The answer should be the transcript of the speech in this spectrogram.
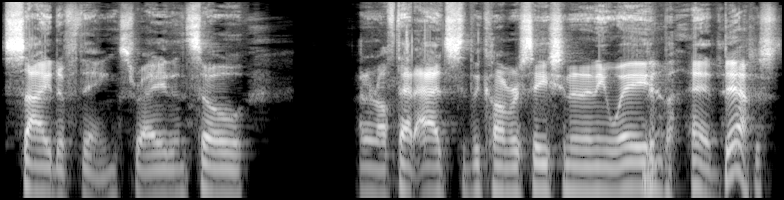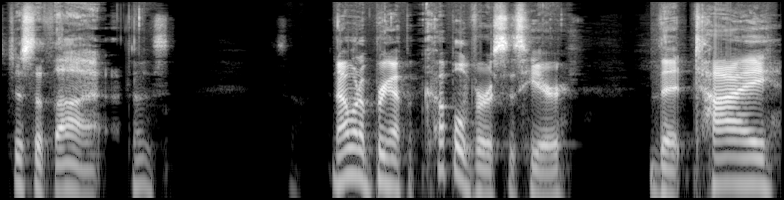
side of things, right? And so I don't know if that adds to the conversation in any way, Yeah. but Yeah. just just a thought. It does. Now I want to bring up a couple verses here that tie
